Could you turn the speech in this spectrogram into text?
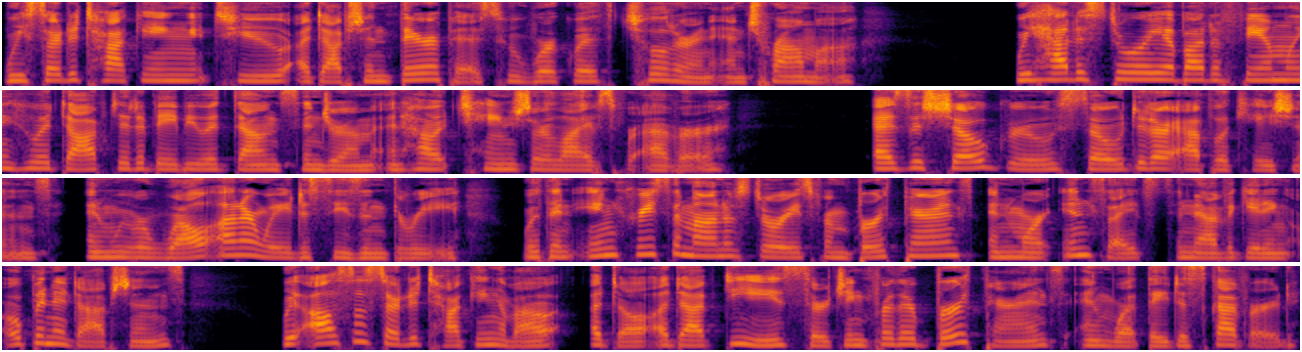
We started talking to adoption therapists who work with children and trauma. We had a story about a family who adopted a baby with Down syndrome and how it changed their lives forever. As the show grew, so did our applications, and we were well on our way to season three with an increased amount of stories from birth parents and more insights to navigating open adoptions. We also started talking about adult adoptees searching for their birth parents and what they discovered.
